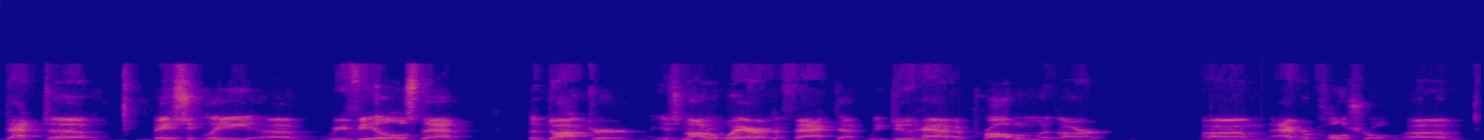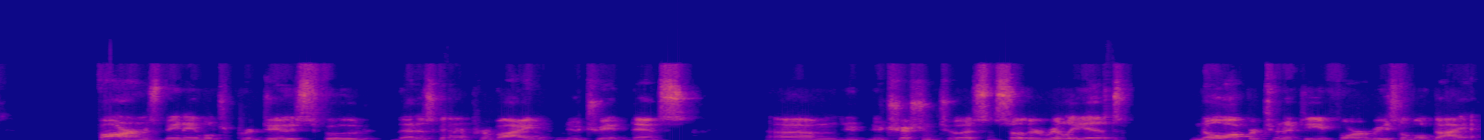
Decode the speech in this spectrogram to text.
that uh, basically uh, reveals that the doctor is not aware of the fact that we do have a problem with our um, agricultural uh, farms being able to produce food that is going to provide nutrient dense um, nu- nutrition to us. And so there really is no opportunity for a reasonable diet.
